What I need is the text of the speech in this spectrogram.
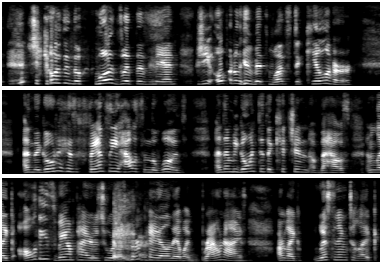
she goes in the woods with this man. She openly admits wants to kill her. And they go to his fancy house in the woods. And then we go into the kitchen of the house. And like all these vampires who are super pale and they have like brown eyes are like listening to like,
